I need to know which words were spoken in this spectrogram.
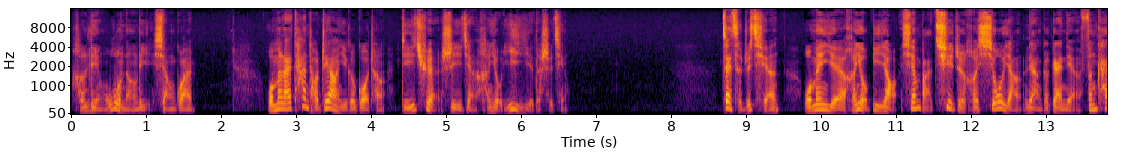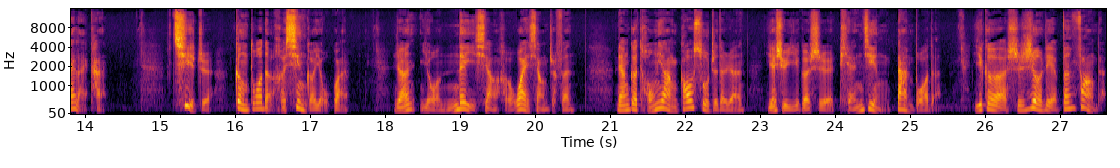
和领悟能力相关。我们来探讨这样一个过程，的确是一件很有意义的事情。在此之前。我们也很有必要先把气质和修养两个概念分开来看。气质更多的和性格有关，人有内向和外向之分。两个同样高素质的人，也许一个是恬静淡泊的，一个是热烈奔放的，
